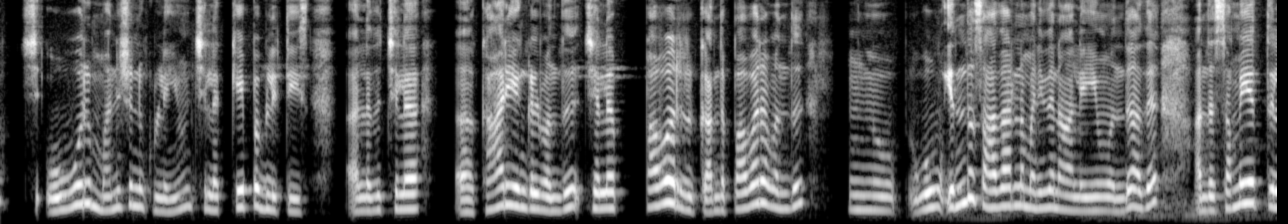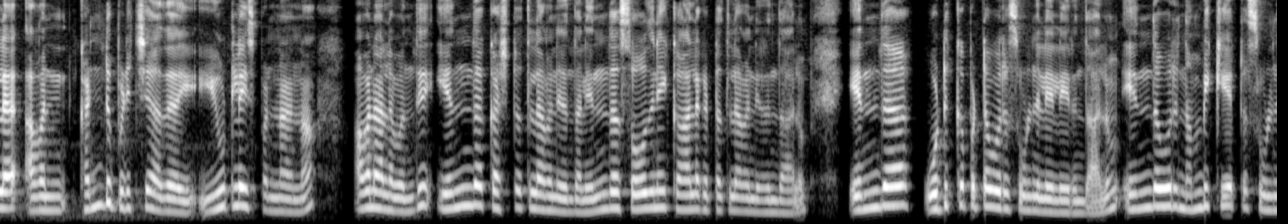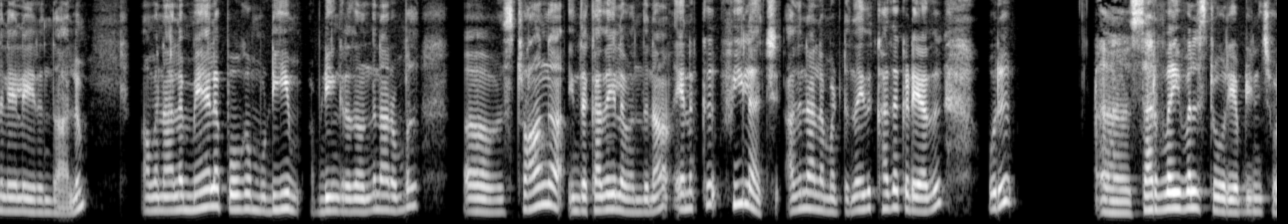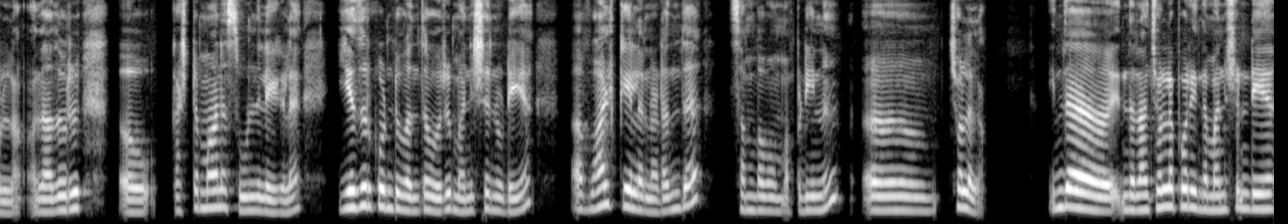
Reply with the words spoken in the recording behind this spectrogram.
ஒவ்வொரு மனுஷனுக்குள்ளேயும் சில கேப்பபிலிட்டிஸ் அல்லது சில காரியங்கள் வந்து சில பவர் இருக்குது அந்த பவரை வந்து ஒவ்- எந்த சாதாரண மனிதனாலேயும் வந்து அதை அந்த சமயத்தில் அவன் கண்டுபிடிச்சு அதை யூட்டிலைஸ் பண்ணான்னா அவனால் வந்து எந்த கஷ்டத்தில் அவன் இருந்தாலும் எந்த சோதனை காலகட்டத்தில் அவன் இருந்தாலும் எந்த ஒடுக்கப்பட்ட ஒரு சூழ்நிலையில் இருந்தாலும் எந்த ஒரு நம்பிக்கையற்ற சூழ்நிலையில் இருந்தாலும் அவனால் மேலே போக முடியும் அப்படிங்கிறத வந்து நான் ரொம்ப ஸ்ட்ராங்காக இந்த கதையில் வந்து நான் எனக்கு ஃபீல் ஆச்சு. அதனால மட்டும்தான் இது கதை கிடையாது. ஒரு சர்வைவல் ஸ்டோரி அப்படின்னு சொல்லலாம். அதாவது ஒரு கஷ்டமான சூழ்நிலைகளை எதிர்கொண்டு வந்த ஒரு மனுஷனுடைய வாழ்க்கையில் நடந்த சம்பவம் அப்படின்னு சொல்லலாம். இந்த இந்த நான் சொல்ல போகிற இந்த மனுஷனுடைய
